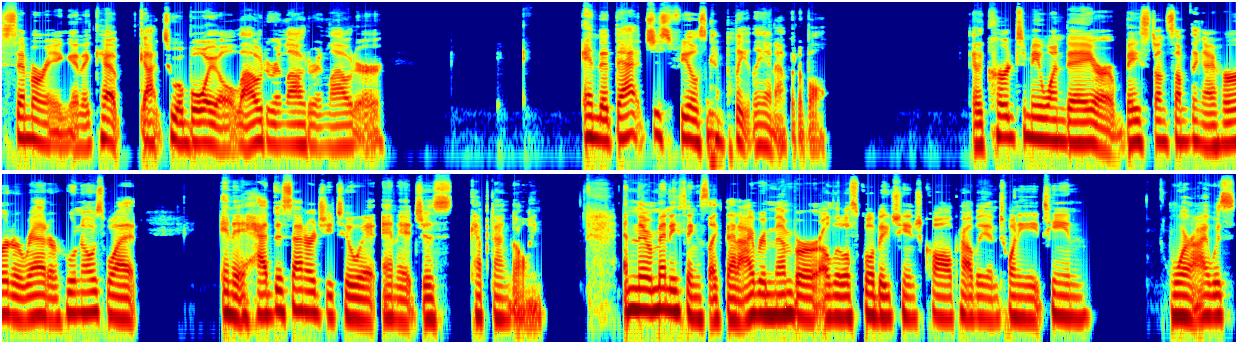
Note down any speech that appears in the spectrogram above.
simmering and it kept got to a boil louder and louder and louder. And that that just feels completely inevitable. It occurred to me one day or based on something i heard or read or who knows what and it had this energy to it and it just kept on going. And there are many things like that. I remember a little school big change call probably in 2018 where i was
